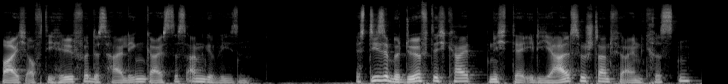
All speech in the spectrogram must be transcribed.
war ich auf die Hilfe des Heiligen Geistes angewiesen. Ist diese Bedürftigkeit nicht der Idealzustand für einen Christen?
